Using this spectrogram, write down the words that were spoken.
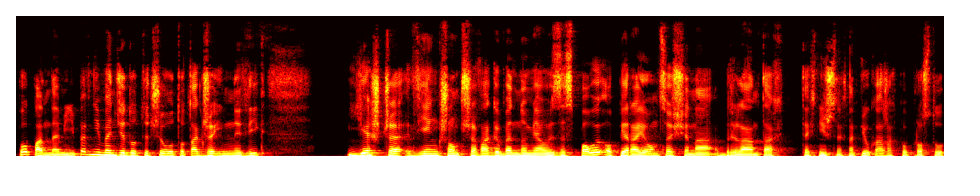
po pandemii, pewnie będzie dotyczyło to także innych lig. Jeszcze większą przewagę będą miały zespoły opierające się na brylantach technicznych, na piłkarzach po prostu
